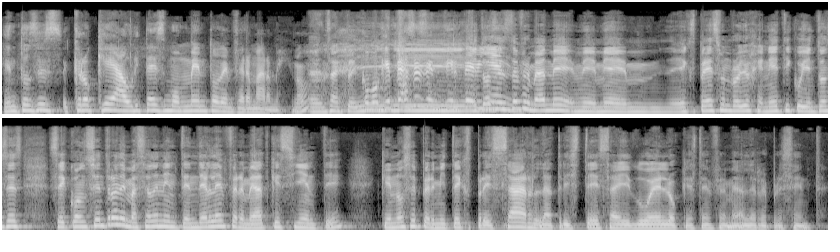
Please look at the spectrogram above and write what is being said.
Entonces creo que ahorita es momento de enfermarme, ¿no? Exacto. y- Como que te hace sentirte entonces bien. esta enfermedad me, me- me, expresa un rollo genético y entonces se concentra demasiado en entender la enfermedad que siente que no se permite expresar la tristeza y duelo que esta enfermedad le representa.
